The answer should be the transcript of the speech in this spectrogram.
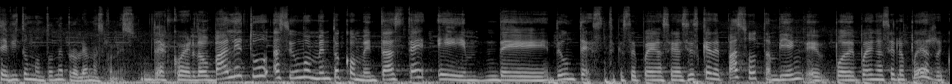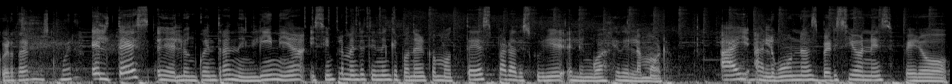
se evita un montón de problemas con eso. De acuerdo. Vale, tú hace un momento comentaste eh, de, un test que se pueden hacer. Así es que de paso también eh, pueden hacerlo. ¿Puedes recordarnos cómo era? El test eh, lo encuentran en línea y simplemente tienen que poner como test para descubrir el lenguaje del amor. Hay algunas versiones, pero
